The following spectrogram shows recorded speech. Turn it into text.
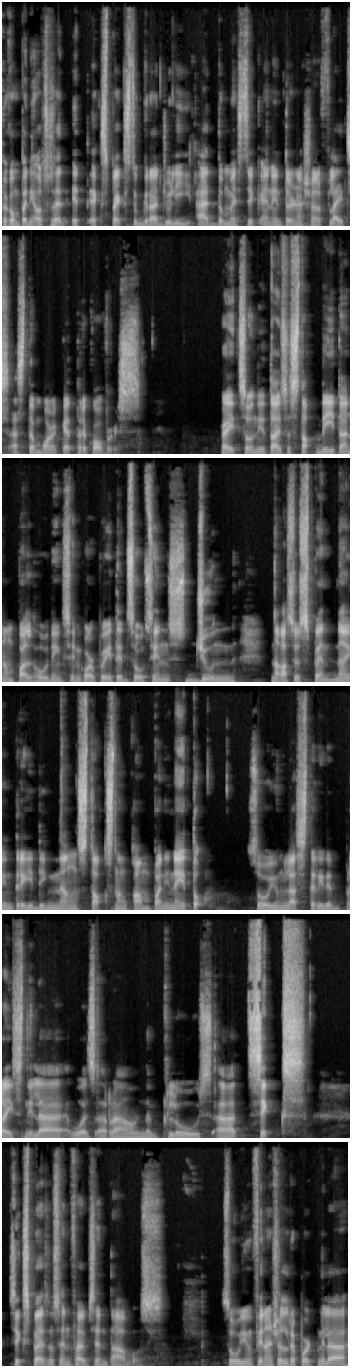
The company also said it expects to gradually add domestic and international flights as the market recovers. Right, so nito tayo sa stock data ng PAL Holdings Incorporated. So since June, nakasuspend na yung trading ng stocks ng company na ito. So yung last traded price nila was around, nag-close at 6. 6 pesos and 5 centavos. So yung financial report nila,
